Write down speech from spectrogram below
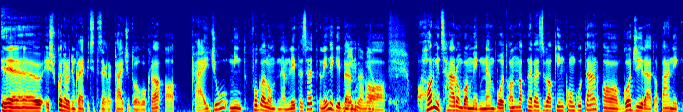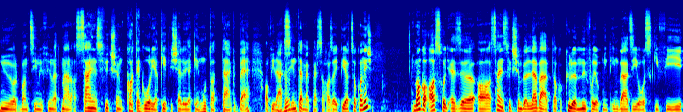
E, és kanyarodjunk rá egy picit ezekre a kaiju dolgokra. A kaiju, mint fogalom nem létezett, lényegében nem, a, 33-ban még nem volt annak nevezve a King Kong után, a godzilla a Pánik New Yorkban című filmet már a science fiction kategória képviselőjeként mutatták be a világszinten, uh-huh. meg persze a hazai piacokon is, maga az, hogy ez a science fictionből leváltak a külön műfajok, mint invázió, skifi,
